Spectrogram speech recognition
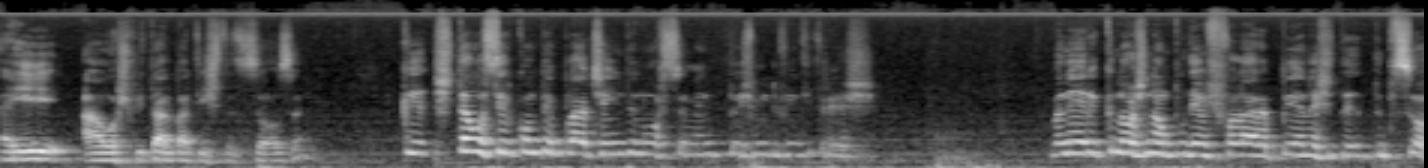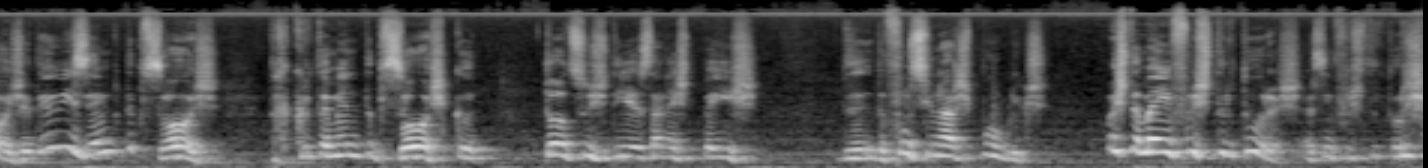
aí ao Hospital Batista de Souza, que estão a ser contemplados ainda no orçamento de 2023. De maneira que nós não podemos falar apenas de, de pessoas. Eu tenho um exemplo de pessoas, de recrutamento de pessoas que todos os dias há neste país, de, de funcionários públicos, mas também infraestruturas. As infraestruturas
